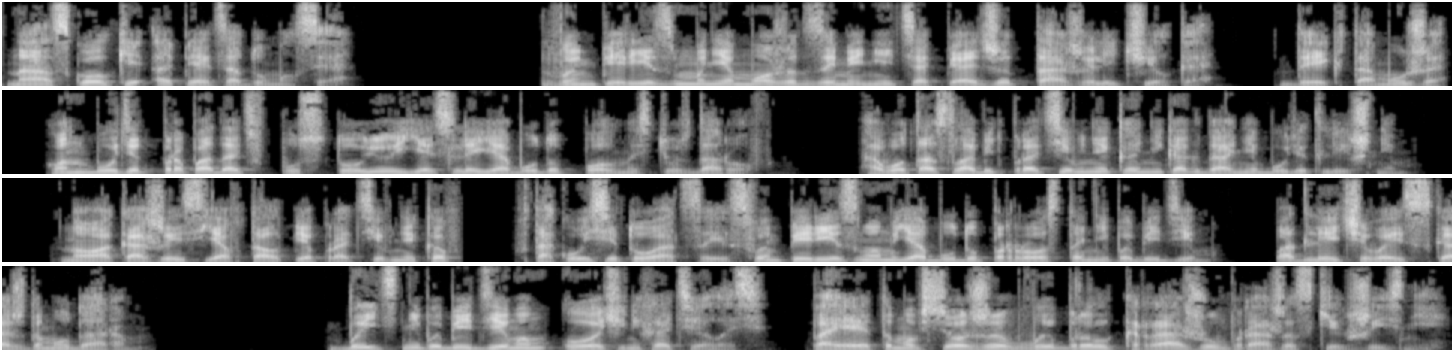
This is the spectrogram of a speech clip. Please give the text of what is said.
На осколке опять задумался. Вампиризм мне может заменить опять же та же лечилка. Да и к тому же, он будет пропадать впустую, если я буду полностью здоров. А вот ослабить противника никогда не будет лишним. Но окажись я в толпе противников, в такой ситуации с вампиризмом я буду просто непобедим, подлечиваясь с каждым ударом. Быть непобедимым очень хотелось, поэтому все же выбрал кражу вражеских жизней.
